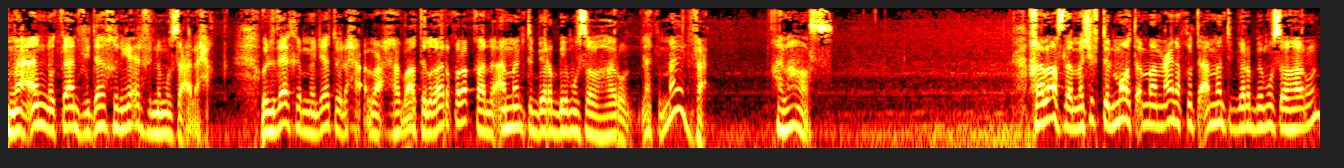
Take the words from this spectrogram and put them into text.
مع أنه كان في داخله يعرف أن موسى على حق. ولذلك لما جاءته لحظات الغرق قال آمنت بربي موسى وهارون. لكن ما ينفع. خلاص. خلاص لما شفت الموت أمام عينك قلت آمنت برب موسى وهارون.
